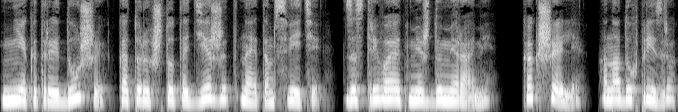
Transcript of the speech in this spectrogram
Некоторые души, которых что-то держит на этом свете, застревают между мирами. Как Шелли, она дух-призрак.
